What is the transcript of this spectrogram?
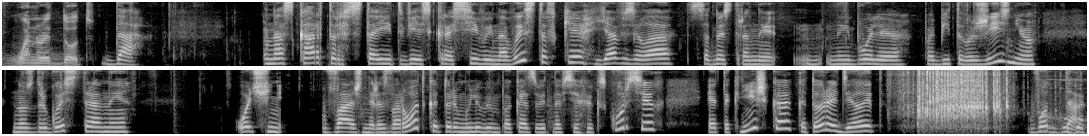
One Red Dot. да. У нас Картер стоит весь красивый на выставке. Я взяла, с одной стороны, наиболее побитого жизнью, но с другой стороны, очень важный разворот, который мы любим показывать на всех экскурсиях. Это книжка, которая делает вот так,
